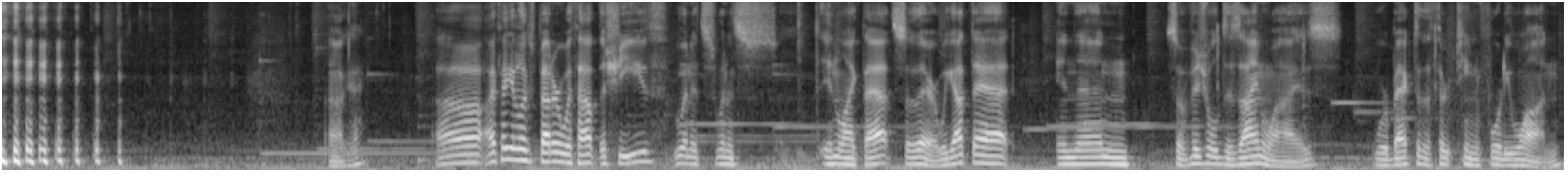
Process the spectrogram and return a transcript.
Okay. Uh, I think it looks better without the sheath when it's when it's in like that. So there, we got that, and then so visual design wise, we're back to the 1341.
